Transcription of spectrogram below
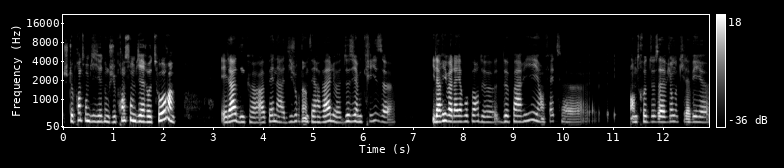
je te prends ton billet. Donc je lui prends son billet retour. Et là donc à peine à dix jours d'intervalle deuxième crise il arrive à l'aéroport de, de, Paris et en fait, euh, entre deux avions, donc il avait, euh,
